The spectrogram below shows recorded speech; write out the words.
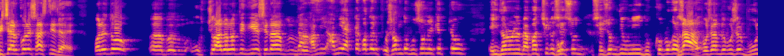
বিচার করে শাস্তি দেয়। পরে তো উচ্চ আদালতে গিয়ে সেটা আমি আমি একটা কথা প্রশান্ত ভূষণের ক্ষেত্রেও এই ধরনের ব্যাপার ছিল। শেষ শেষ অব্দি উনি দুঃখ প্রকাশ না প্রশান্ত ভূষণ ভুল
